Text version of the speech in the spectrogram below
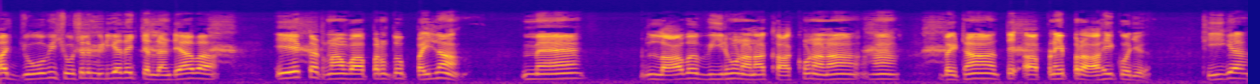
ਆ ਜੋ ਵੀ ਸੋਸ਼ਲ ਮੀਡੀਆ ਤੇ ਚੱਲਣ ਡਿਆ ਵਾ, ਇਹ ਘਟਨਾ ਵਾਪਰਨ ਤੋਂ ਪਹਿਲਾਂ ਮੈਂ ਲਾਭ ਵੀਰ ਹੋਣਾ ਨਾ ਖੱਖ ਹੋਣਾ ਨਾ ਹਾਂ ਬੈਠਾ ਤੇ ਆਪਣੇ ਭਰਾ ਹੀ ਕੁਝ, ਠੀਕ ਆ?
